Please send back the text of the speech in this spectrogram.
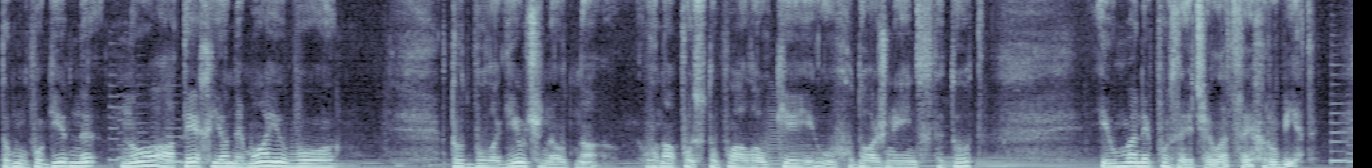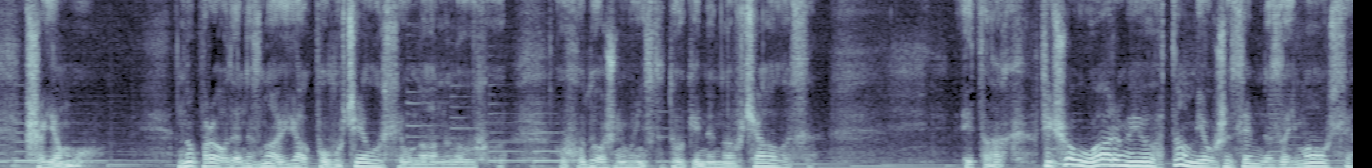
тому подібне. Ну, а тих я не маю, бо Тут була дівчина одна, вона поступала в Київ у художній інститут, і в мене позичила цих робіт, що я мов. Ну, правда, не знаю, як вийшло, вона у художньому інституті не навчалася. І так, пішов в армію, там я вже цим не займався.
